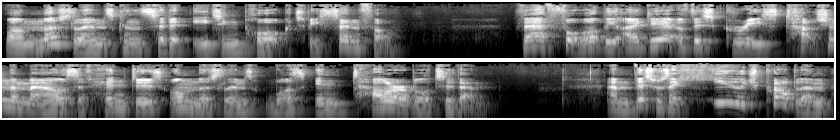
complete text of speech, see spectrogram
while Muslims consider eating pork to be sinful. Therefore, the idea of this grease touching the mouths of Hindus or Muslims was intolerable to them. And this was a huge problem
